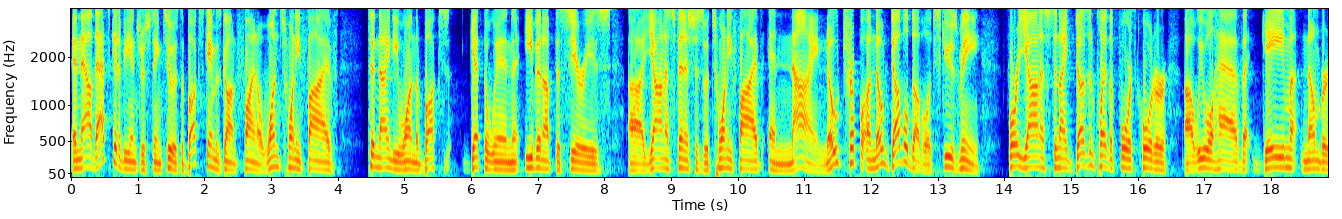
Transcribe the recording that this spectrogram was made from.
and now that's going to be interesting too. As the Bucks game has gone final, one twenty five to ninety one. The Bucks get the win, even up the series. Uh, Giannis finishes with twenty five and nine. No triple, uh, no double double. Excuse me. For Giannis tonight, doesn't play the fourth quarter. Uh, we will have game number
